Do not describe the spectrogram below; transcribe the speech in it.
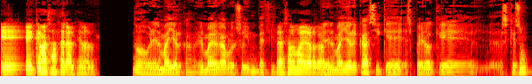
Eh, ¿Qué vas a hacer al final? No, veré el Mallorca, veré el Mallorca porque soy imbécil. Es el Mallorca. Veré el Mallorca, sí que espero que. Es que es, un...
